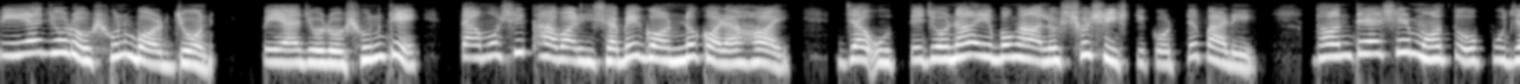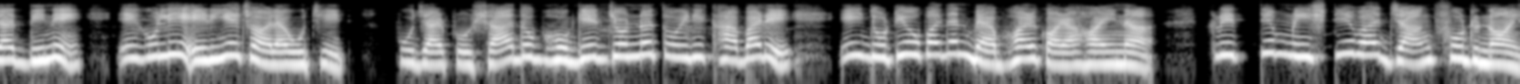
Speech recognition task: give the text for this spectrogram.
পেঁয়াজ ও রসুন বর্জন। পেঁয়াজ ও রসুনকে তামসিক খাবার হিসাবে গণ্য করা হয়, যা উত্তেজনা এবং আলস্য সৃষ্টি করতে পারে। ধনতেরাসের মতো পূজার দিনে এগুলি এড়িয়ে চলা উচিত। পূজার প্রসাদ ও ভোগের জন্য তৈরি খাবারে এই দুটি উপাদান ব্যবহার করা হয় না। কৃত্রিম মিষ্টি বা জাঙ্ক ফুড নয়।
